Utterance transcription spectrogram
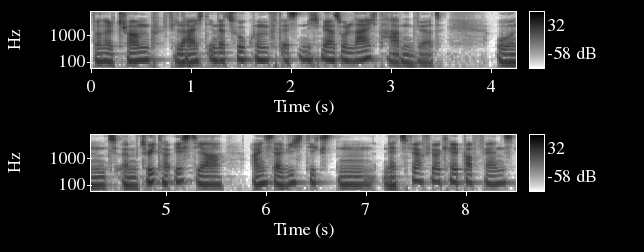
Donald Trump vielleicht in der Zukunft es nicht mehr so leicht haben wird. Und ähm, Twitter ist ja eines der wichtigsten Netzwerke für K-Pop-Fans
